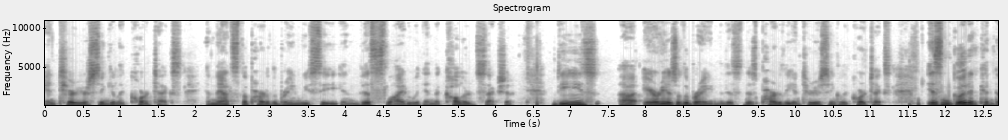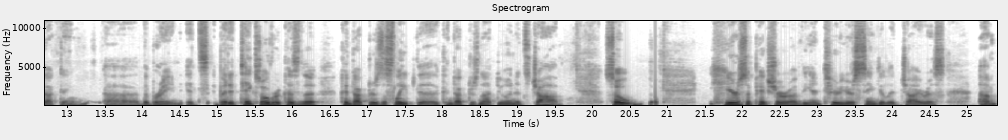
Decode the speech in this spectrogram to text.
anterior cingulate cortex and that's the part of the brain we see in this slide within the colored section these uh, areas of the brain, this, this part of the anterior cingulate cortex, isn't good at conducting uh, the brain. It's, but it takes over because the conductor's asleep. The conductor's not doing its job. So here's a picture of the anterior cingulate gyrus um,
